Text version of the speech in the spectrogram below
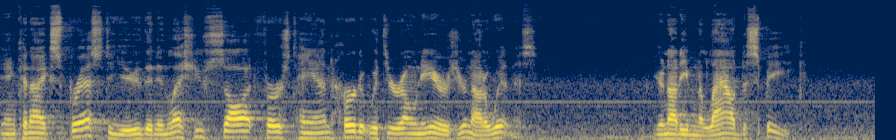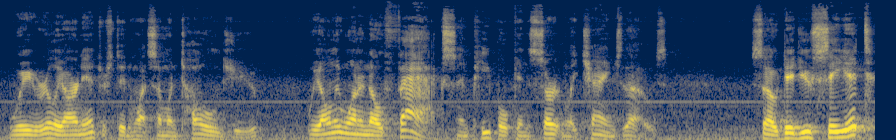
And can I express to you that unless you saw it firsthand, heard it with your own ears, you're not a witness. You're not even allowed to speak. We really aren't interested in what someone told you. We only want to know facts, and people can certainly change those. So, did you see it?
